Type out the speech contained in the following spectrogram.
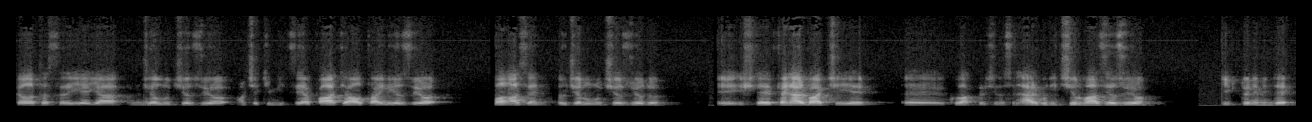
Galatasaray'a ya Hıncal Uluç yazıyor, maça kim gitse ya Fatih Altaylı yazıyor. Bazen Öcal Uluç yazıyordu. E, işte Fenerbahçe'yi e, kulakları çınlasın Ergun İç Yılmaz yazıyor ilk döneminde.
